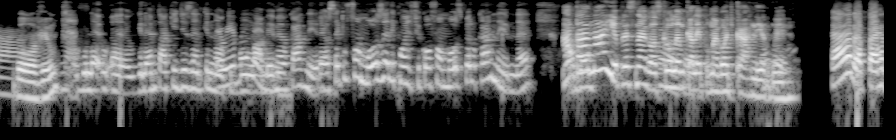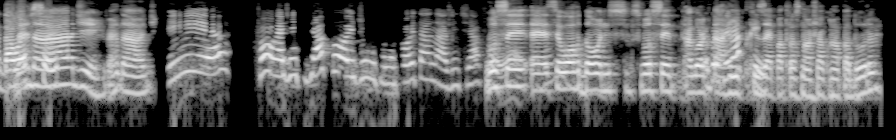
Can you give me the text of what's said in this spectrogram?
Ah, Boa, viu? O Guilherme, é, o Guilherme tá aqui dizendo que não, que bom lá mesmo é o carneiro. Eu sei que o famoso, ele ficou famoso pelo carneiro, né? Ah, Agora... tá na ia pra esse negócio, que eu lembro que ela ia pro negócio de carneiro é. mesmo. Era, perto da UFC. Verdade, verdade. E é, foi, a gente já foi junto, não foi, Taná? A gente já foi. Você, é, é seu Ordones, se você, agora que tá rico, assim. quiser patrocinar o chá com rapadura,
